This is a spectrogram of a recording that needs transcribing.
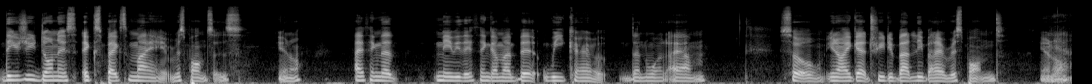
they usually don't ex- expect my responses. You know, I think that maybe they think I'm a bit weaker than what I am. So you know, I get treated badly, but I respond. You know, Yeah.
